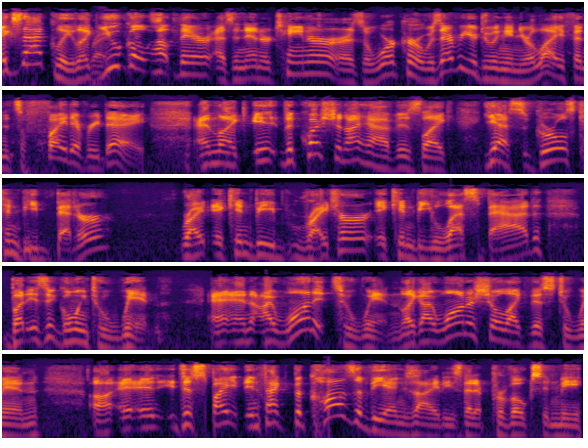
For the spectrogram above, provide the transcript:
Exactly. Like Right. you go out there as an entertainer or as a worker or whatever you're doing in your life, and it's a fight every day. And like it, the question I have is like, yes, girls can be better, right? It can be righter, it can be less bad, but is it going to win? And I want it to win. Like I want a show like this to win, uh, and despite, in fact, because of the anxieties that it provokes in me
